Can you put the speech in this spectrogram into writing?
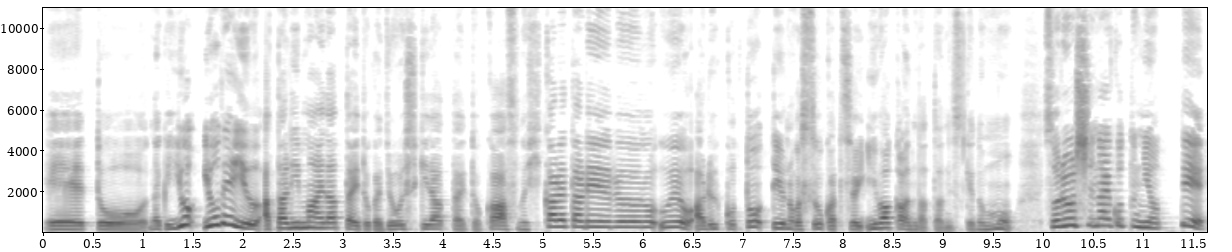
えっ、ー、と、なんか世、世で言う当たり前だったりとか常識だったりとか、その引かれたレールの上を歩くことっていうのがすごく私は違和感だったんですけども、それをしないことによって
